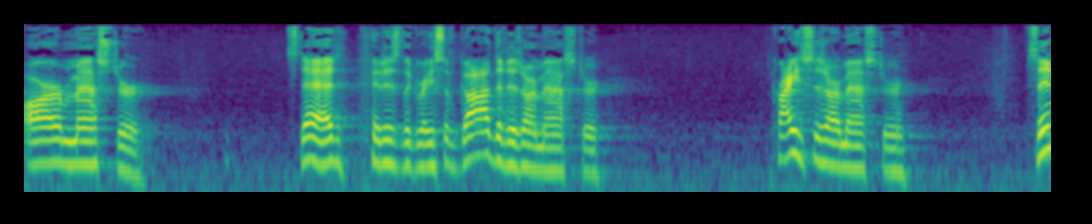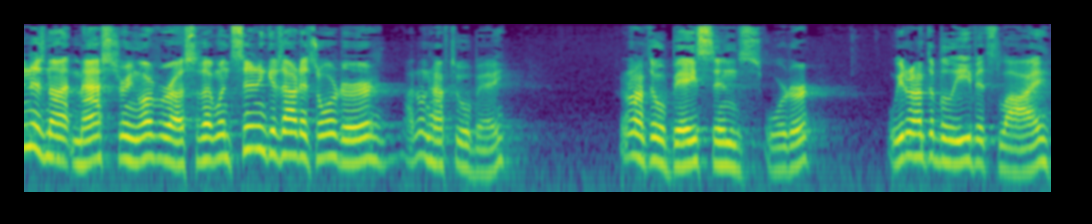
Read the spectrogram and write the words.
our master. Instead, it is the grace of God that is our master. Christ is our master. Sin is not mastering over us so that when sin gives out its order, I don't have to obey. I don't have to obey sin's order. We don't have to believe its lie.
